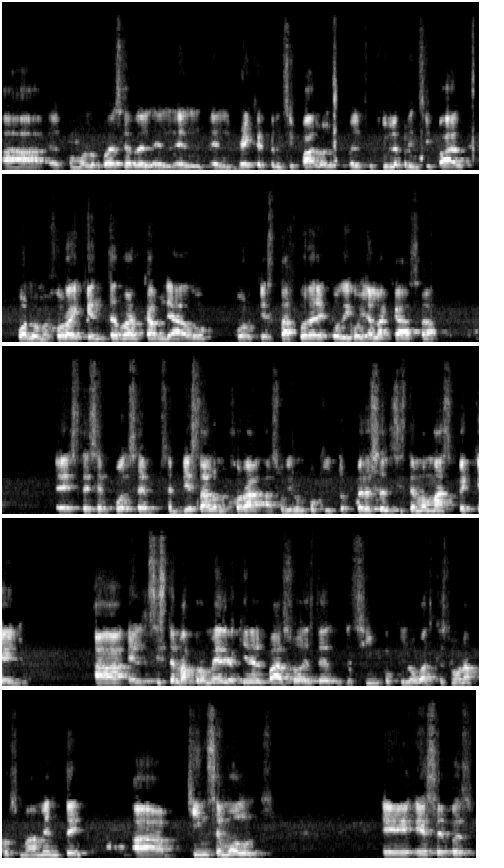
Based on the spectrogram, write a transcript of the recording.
uh, como lo puede ser el, el, el, breaker principal o el, el, fusible principal, o a lo mejor hay que enterrar cableado porque está fuera de código ya la casa, este, se, se, se empieza a lo mejor a, a, subir un poquito, pero es el sistema más pequeño. El sistema promedio aquí en El Paso es de, de 5 kilowatts, que son aproximadamente uh, 15 módulos. Eh, ese, pues,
